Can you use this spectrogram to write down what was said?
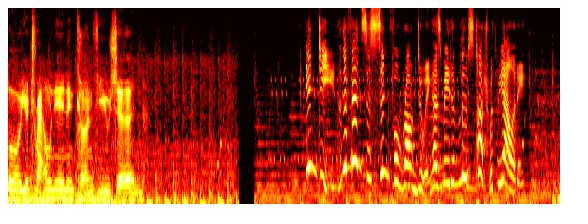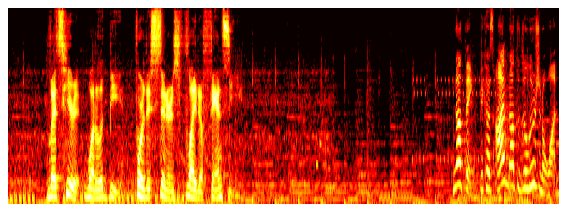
lawyer drowning in confusion. Indeed, the defense's sinful wrongdoing has made him lose touch with reality. Let's hear it, what'll it be? For this sinner's flight of fancy. Nothing, because I'm not the delusional one.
